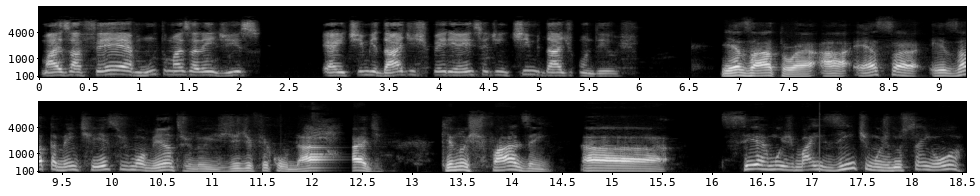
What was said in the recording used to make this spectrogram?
Mas a fé é muito mais além disso. É a intimidade, a experiência de intimidade com Deus. E exato, é, a, essa, exatamente esses momentos, Luiz, de dificuldade que nos fazem uh, sermos mais íntimos do Senhor.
